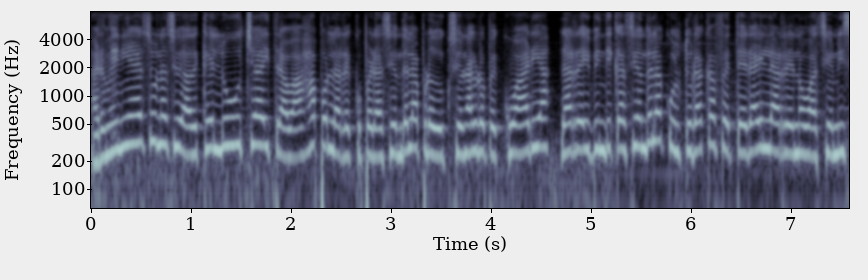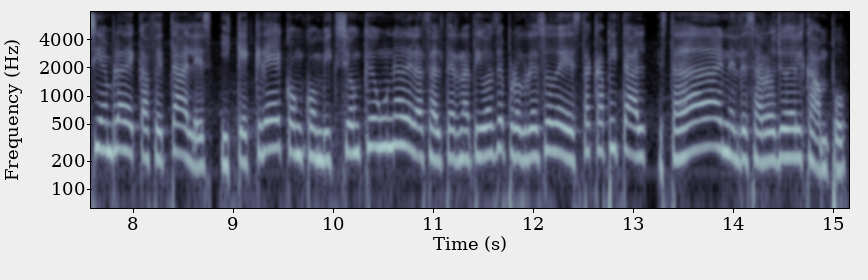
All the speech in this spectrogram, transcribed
Armenia es una ciudad que lucha y trabaja por la recuperación de la producción agropecuaria, la reivindicación de la cultura cafetera y la renovación y siembra de cafetales, y que cree con convicción que una de las alternativas de progreso de esta capital está dada en el desarrollo del campo.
